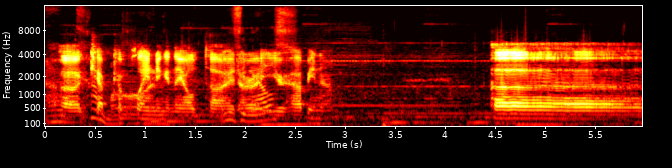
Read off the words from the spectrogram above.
Oh, uh, come kept complaining on. and they all died. Anything Alright, you're happy now? Uh.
